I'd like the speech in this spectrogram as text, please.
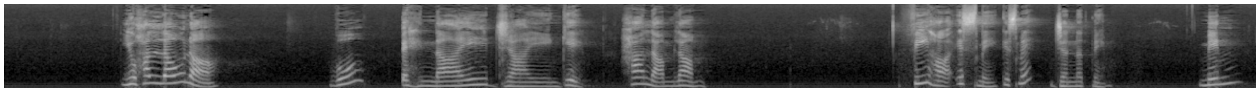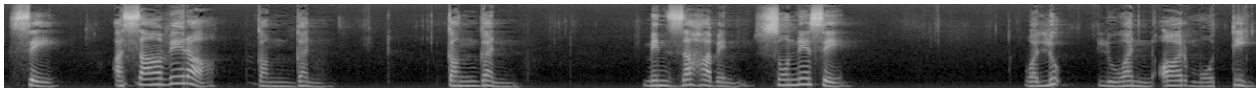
یحلونا۔ وہ پہنائے جائیں گے۔ حالام لام فیہا اس میں، کس میں؟ جنت میں۔ من سے اساویرا، کنگن۔ کنگن۔ من زہبن سونے سے۔ ولؤلؤن اور موتی۔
